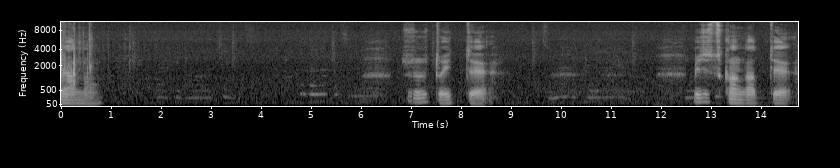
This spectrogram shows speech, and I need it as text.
れやんの。ずっと行って。美術館があって。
